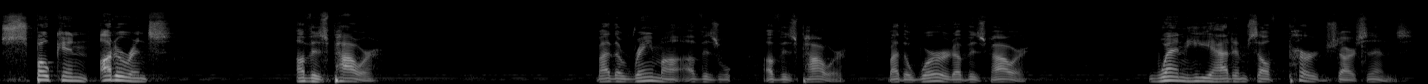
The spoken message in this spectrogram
spoken utterance of his power, by the rhema of his, of his power, by the word of his power, when he had himself purged our sins.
